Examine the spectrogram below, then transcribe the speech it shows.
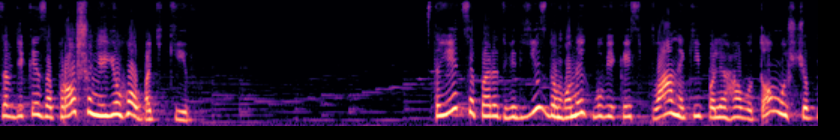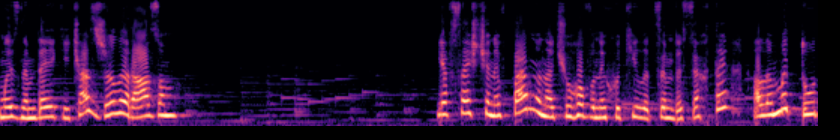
завдяки запрошенню його батьків. Здається, перед від'їздом у них був якийсь план, який полягав у тому, щоб ми з ним деякий час жили разом. Я все ще не впевнена, чого вони хотіли цим досягти, але ми тут.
